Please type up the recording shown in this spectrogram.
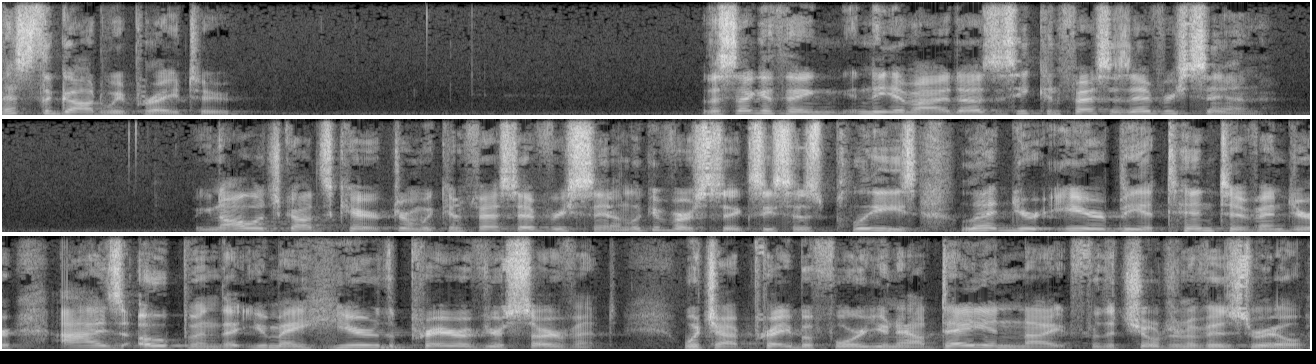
That's the God we pray to. The second thing Nehemiah does is he confesses every sin. We acknowledge God's character and we confess every sin. Look at verse 6. He says, Please let your ear be attentive and your eyes open that you may hear the prayer of your servant, which I pray before you now, day and night, for the children of Israel,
